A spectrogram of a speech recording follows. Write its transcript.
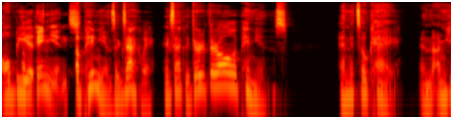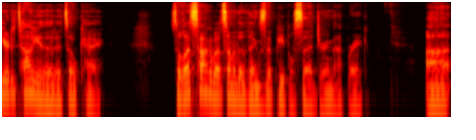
albeit Opinions. opinions exactly exactly. They're they're all opinions. And it's okay. And i'm here to tell you that it's okay. So let's talk about some of the things that people said during that break. Uh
